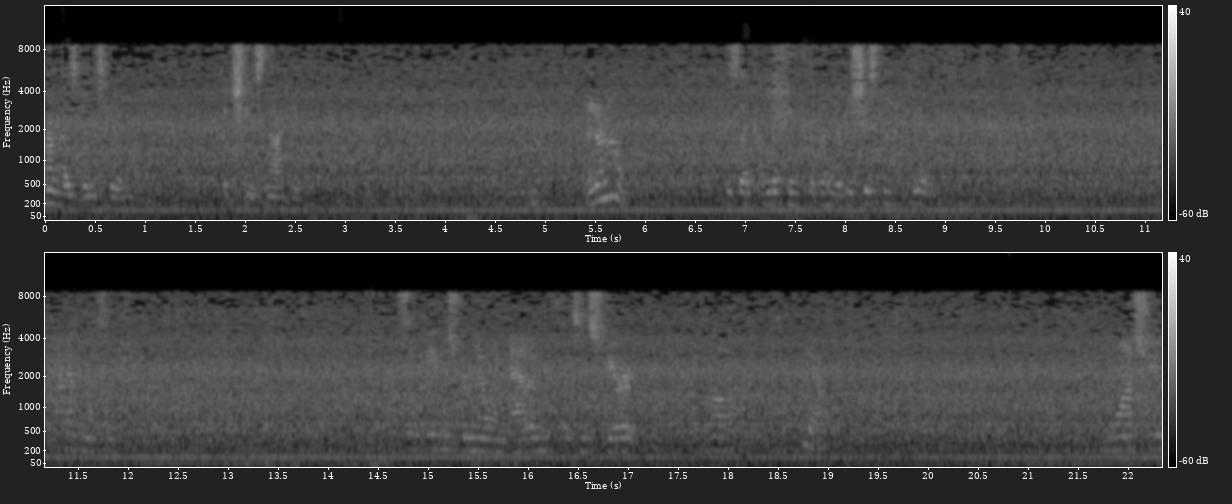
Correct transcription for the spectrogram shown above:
Her husband's here, but she's not here. I don't know. He's like, I'm looking for Linda, but she's not here. I have a message. So Aiden's for knowing Adam that's in spirit. Um, yeah. He wants you.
